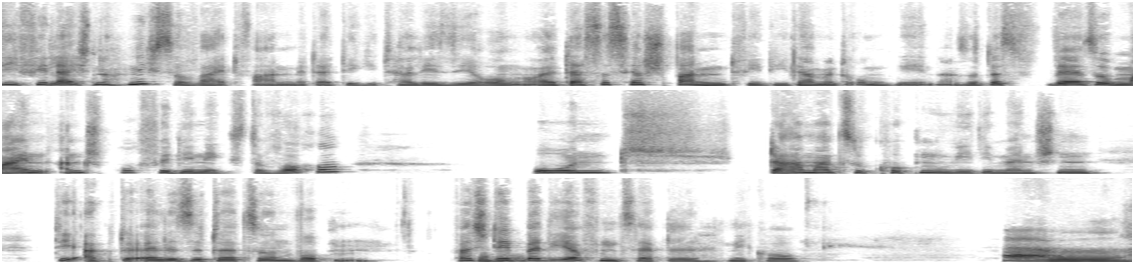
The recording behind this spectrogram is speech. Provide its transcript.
die vielleicht noch nicht so weit waren mit der Digitalisierung. Weil das ist ja spannend, wie die damit umgehen. Also das wäre so mein Anspruch für die nächste Woche. Und da mal zu gucken, wie die Menschen die aktuelle Situation wuppen. Was steht mhm. bei dir auf dem Zettel, Nico? Ähm,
